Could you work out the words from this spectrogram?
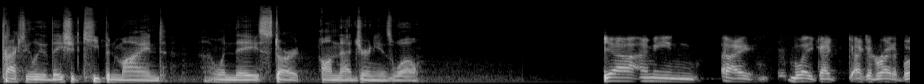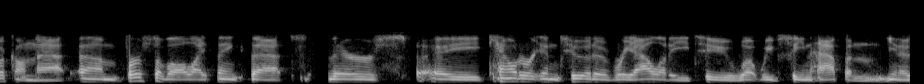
practically that they should keep in mind when they start on that journey as well? Yeah, I mean, I Blake, I I could write a book on that. Um, first of all, I think that there's a counterintuitive reality to what we've seen happen. You know,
